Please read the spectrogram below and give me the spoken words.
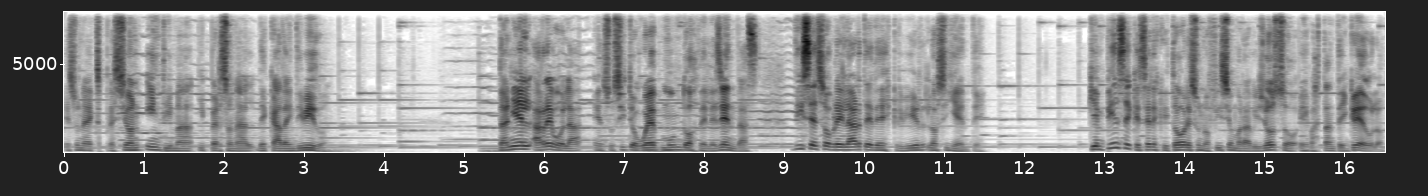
es una expresión íntima y personal de cada individuo. Daniel Arrébola, en su sitio web Mundos de Leyendas, dice sobre el arte de escribir lo siguiente. Quien piense que ser escritor es un oficio maravilloso es bastante incrédulo.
